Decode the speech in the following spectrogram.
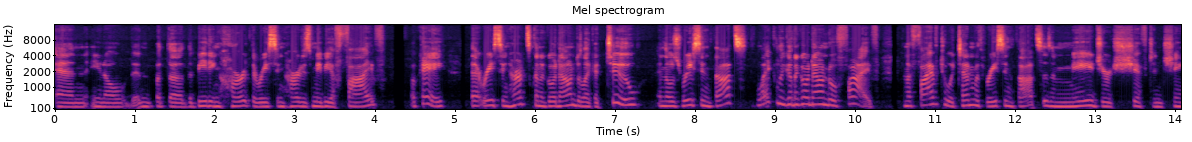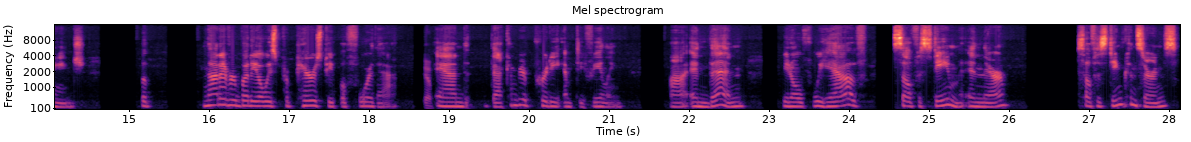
and you know, and, but the the beating heart, the racing heart is maybe a five. Okay, that racing heart's going to go down to like a two, and those racing thoughts likely going to go down to a five. And a five to a 10 with racing thoughts is a major shift and change not everybody always prepares people for that. Yep. And that can be a pretty empty feeling. Uh, and then, you know, if we have self esteem in there, self esteem concerns,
